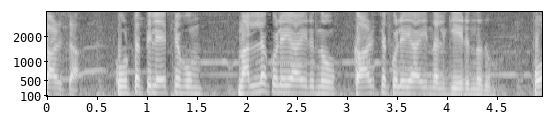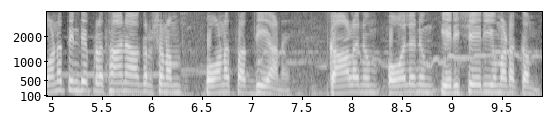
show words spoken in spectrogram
കാഴ്ച. കൂട്ടത്തിലേറ്റവും നല്ല കുലയായിരുന്നു കാഴ്ചക്കുലയായി നൽകിയിരുന്നതും. ഓണത്തിന്റെ പ്രധാന ആകർഷണം ഓണസദ്യയാണ്. കാളനും ഓലനും എരിശ്ശേരിയുമടക്കം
